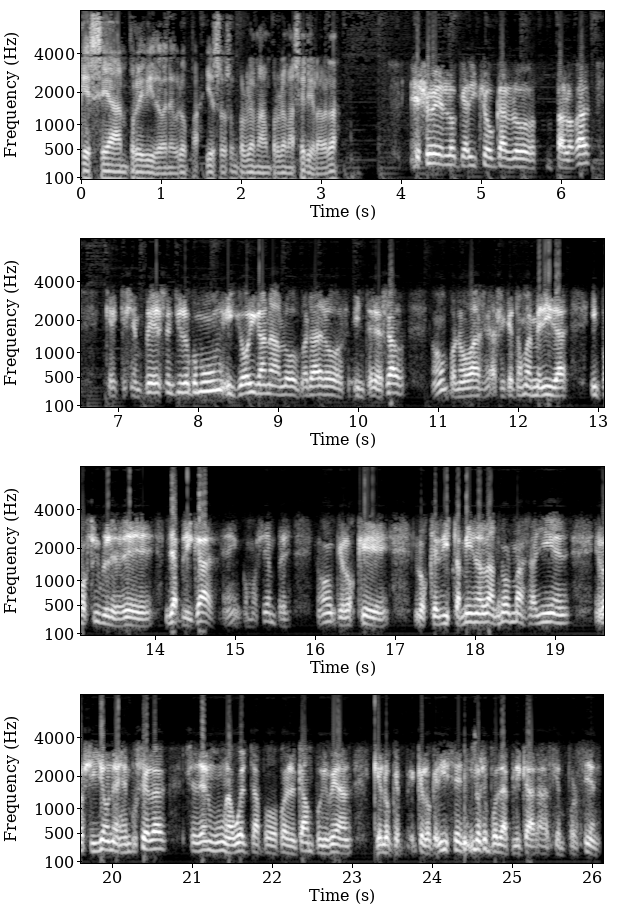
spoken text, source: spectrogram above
que se han prohibido en Europa y eso es un problema, un problema serio, la verdad. Eso es lo que ha dicho Carlos Pablo que, que se emplee el sentido común y que oigan a los verdaderos interesados, ¿no? Pues no así que tomen medidas imposibles de, de aplicar, ¿eh? como siempre, ¿no? Que los que los que dictaminan las normas allí en, en los sillones en Bruselas se den una vuelta por, por el campo y vean que lo que, que lo que dicen no se puede aplicar al 100%.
